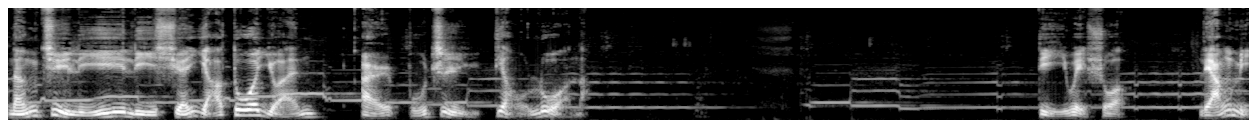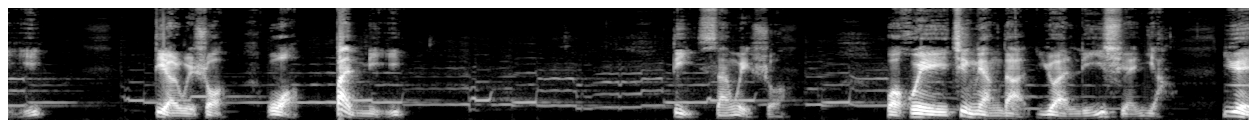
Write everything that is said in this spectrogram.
能距离离悬崖多远，而不至于掉落呢？第一位说两米，第二位说我半米，第三位说我会尽量的远离悬崖，越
